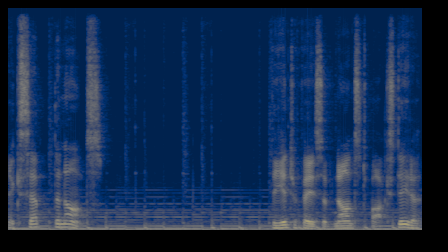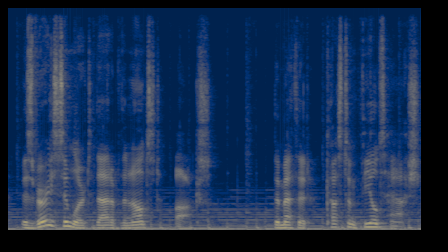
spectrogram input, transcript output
except the nonce. The interface of nonced box data is very similar to that of the nonced box. The method custom fields hash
